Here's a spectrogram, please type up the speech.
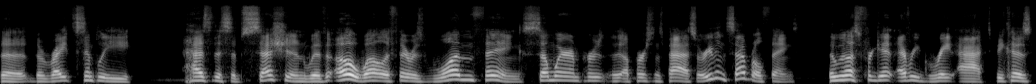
the the right simply has this obsession with oh well if there was one thing somewhere in per- a person's past or even several things then we must forget every great act because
